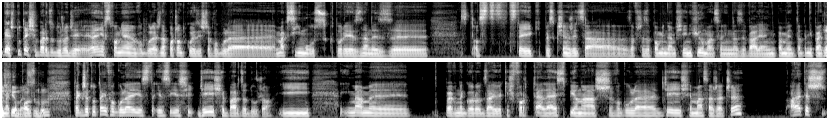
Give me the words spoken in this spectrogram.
wiesz, tutaj się bardzo dużo dzieje. Ja nie wspomniałem w ogóle, że na początku jest jeszcze w ogóle Maximus, który jest znany z od, z tej ekipy z Księżyca zawsze zapominam się Inhumans oni nazywali, ale nie pamiętam, nie pamiętam jak po polsku. Mm -hmm. Także tutaj w ogóle jest, jest, jest, dzieje się bardzo dużo i, i mamy pewnego rodzaju jakieś fortele, spionaż, w ogóle dzieje się masa rzeczy, ale też,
